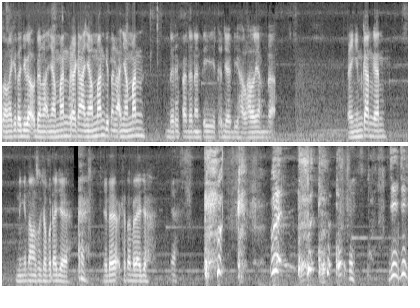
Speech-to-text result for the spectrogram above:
Soalnya kita juga udah nggak nyaman, mereka nggak nyaman, kita nggak nyaman daripada nanti terjadi hal-hal yang nggak kita inginkan kan. Mending kita langsung cabut aja ya. Yaudah, yuk, kita balik aja. Ji Ji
